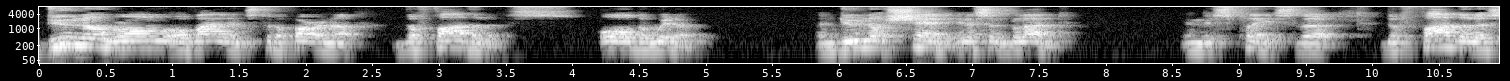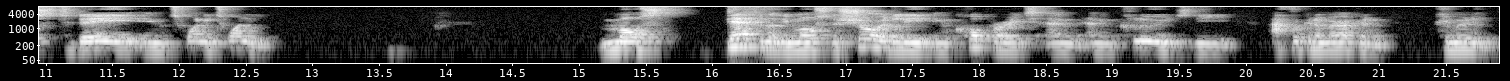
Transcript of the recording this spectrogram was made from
Do no wrong or violence to the foreigner, the fatherless or the widow. And do not shed innocent blood in this place. The, the fatherless today in 2020 most definitely, most assuredly incorporates and, and includes the African American community.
